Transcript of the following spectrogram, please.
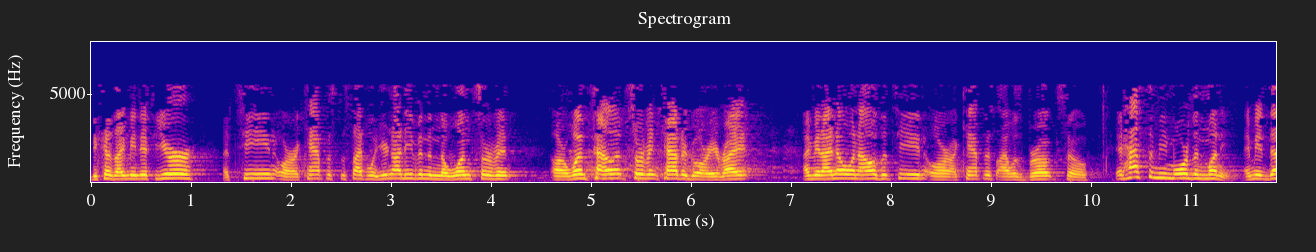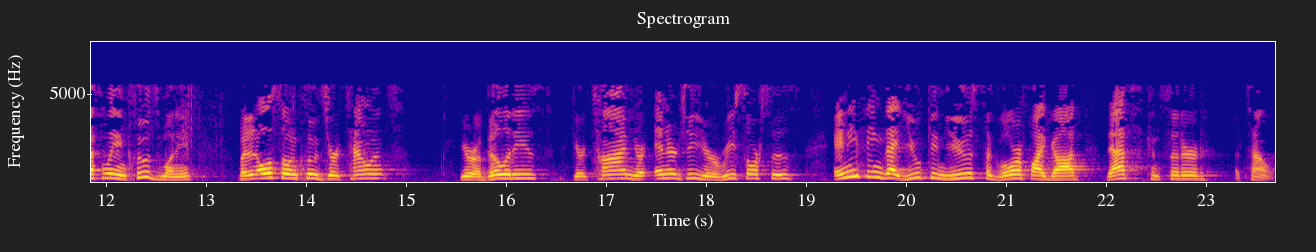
Because I mean, if you're a teen or a campus disciple, you're not even in the one servant or one talent servant category, right? I mean, I know when I was a teen or a campus, I was broke, so it has to mean more than money. I mean, it definitely includes money, but it also includes your talents, your abilities, your time, your energy, your resources, anything that you can use to glorify God, that's considered a talent.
